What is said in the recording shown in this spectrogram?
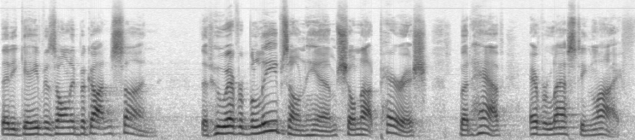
that he gave his only begotten Son, that whoever believes on him shall not perish, but have everlasting life.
